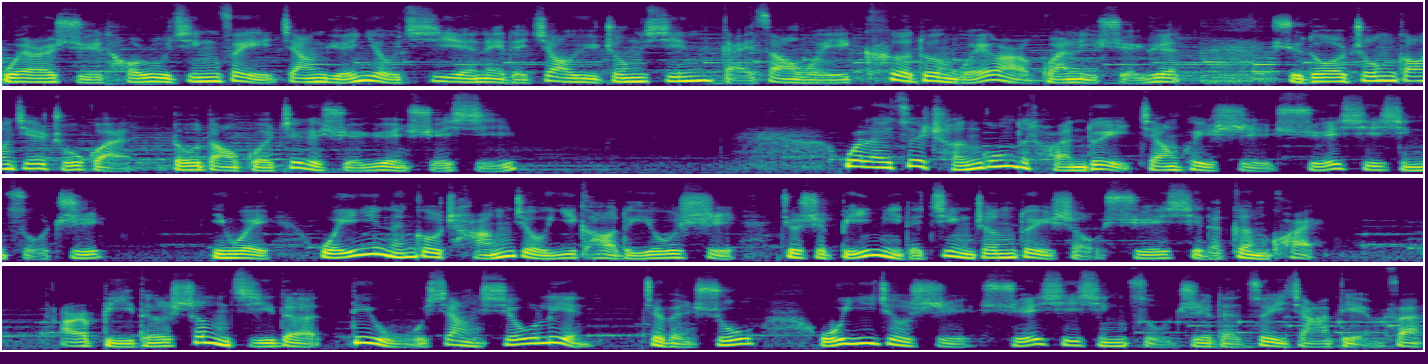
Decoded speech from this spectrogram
威尔许投入经费，将原有企业内的教育中心改造为克顿维尔管理学院，许多中高阶主管都到过这个学院学习。未来最成功的团队将会是学习型组织，因为唯一能够长久依靠的优势就是比你的竞争对手学习的更快。而彼得圣吉的第五项修炼这本书，无疑就是学习型组织的最佳典范。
